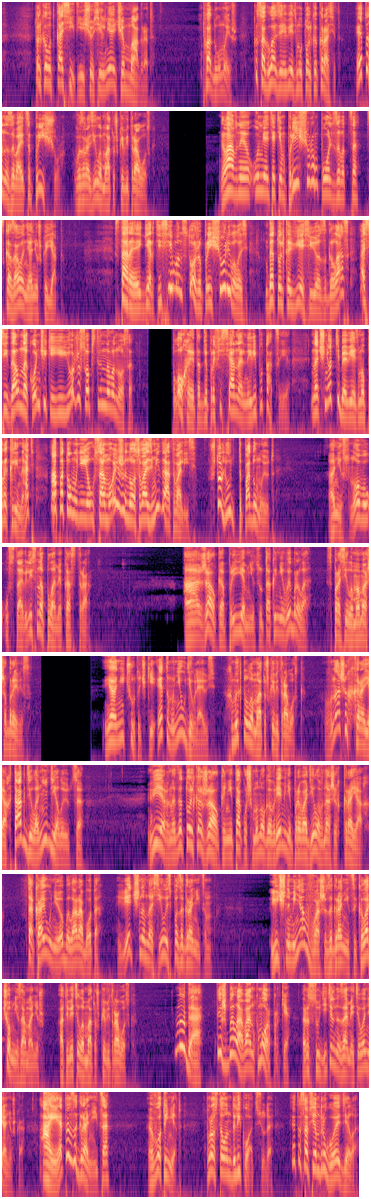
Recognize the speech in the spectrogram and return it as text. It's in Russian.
только вот косит еще сильнее, чем Магрот». «Подумаешь, косоглазие ведьму только красит. Это называется прищур», — возразила матушка Ветровоск. «Главное — уметь этим прищуром пользоваться», — сказала нянюшка Як. Старая Герти Симмонс тоже прищуривалась, да только весь ее с глаз оседал на кончике ее же собственного носа. Плохо это для профессиональной репутации. Начнет тебя ведьма проклинать, а потом у нее у самой же нос возьми да отвались. Что люди-то подумают?» Они снова уставились на пламя костра. «А жалко, преемницу так и не выбрала?» — спросила мамаша Бревис. «Я ни чуточки этому не удивляюсь», — хмыкнула матушка-ветровозка. «В наших краях так дела не делаются». «Верно, да только жалко, не так уж много времени проводила в наших краях. Такая у нее была работа. Вечно носилась по заграницам». «Лично меня в ваши заграницы калачом не заманишь», — ответила матушка-ветровозка. «Ну да, ты ж была в Ангморпорке», — рассудительно заметила нянюшка. «А это за граница». Вот и нет. Просто он далеко отсюда. Это совсем другое дело.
